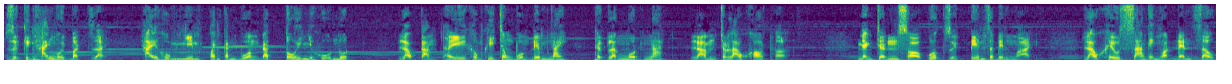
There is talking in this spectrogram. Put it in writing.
rồi kinh hãi ngồi bật dậy. Hãi hùng nhìn quanh căn buồng đã tối như hũ nút. Lão cảm thấy không khí trong buồng đêm nay thật là ngột ngạt, làm cho lão khó thở. Nhanh chân xỏ cuốc rồi tiến ra bên ngoài. Lão khêu sáng cái ngọn đèn dầu,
